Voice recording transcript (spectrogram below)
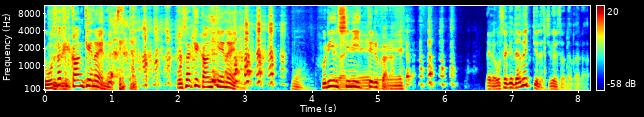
お酒関係ないのよ絶対。お酒関係ないのよもう不倫しに行ってるから、だからお酒ダメっていうのは違うんですよだから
